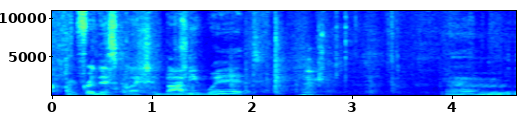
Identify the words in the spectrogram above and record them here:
For, for this collection. Bobby Witt. Um,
